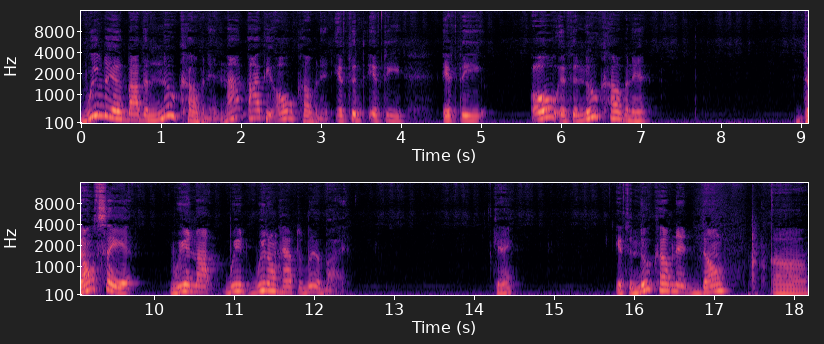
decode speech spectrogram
We live by the new covenant, not by the old covenant. If the if the if the old if the new covenant don't say it, we're not we we don't have to live by it. Okay? If the new covenant don't uh,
